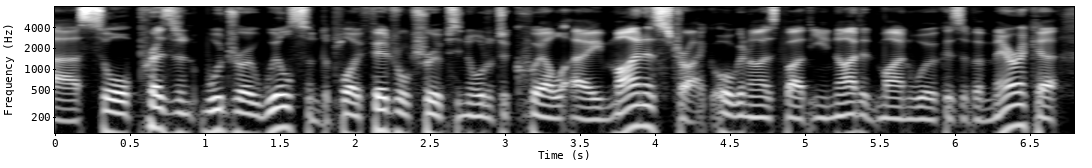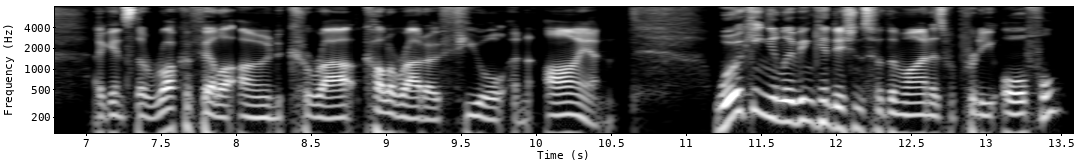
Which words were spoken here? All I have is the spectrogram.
uh, saw President Woodrow Wilson deploy federal troops in order to quell a miners' strike organized by the United Mine Workers of America against the Rockefeller owned Colorado Fuel and Iron. Working and living conditions for the miners were pretty awful,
